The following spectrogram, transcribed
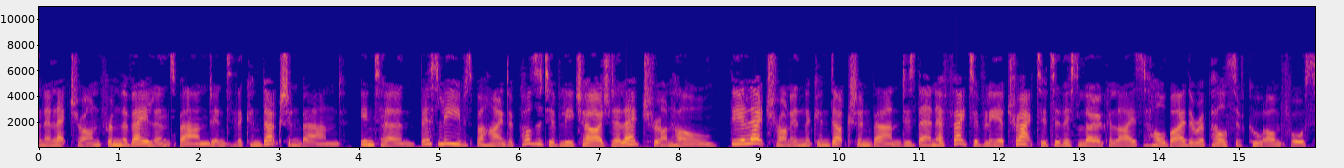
an electron from the valence band into the conduction band. In turn, this leaves behind a positively charged electron hole. The electron in the conduction band is then effectively attracted to this localized hole by the repulsive Coulomb force.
